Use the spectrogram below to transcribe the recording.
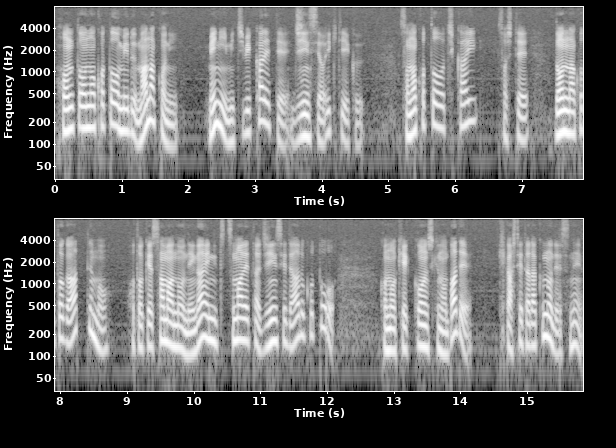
本当のことを見る眼に目に導かれて人生を生きていく。そのことを誓いそしてどんなことがあっても仏様の願いに包まれた人生であることをこの結婚式の場で聞かせていただくのですね。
